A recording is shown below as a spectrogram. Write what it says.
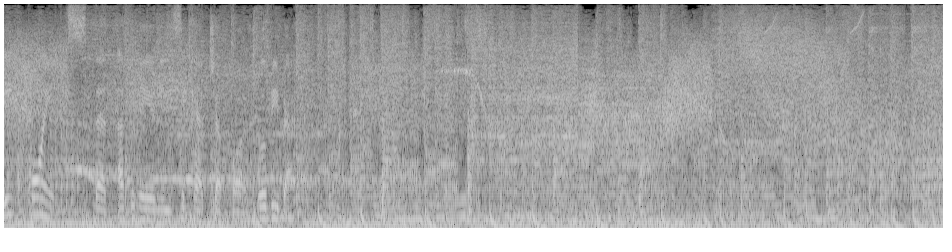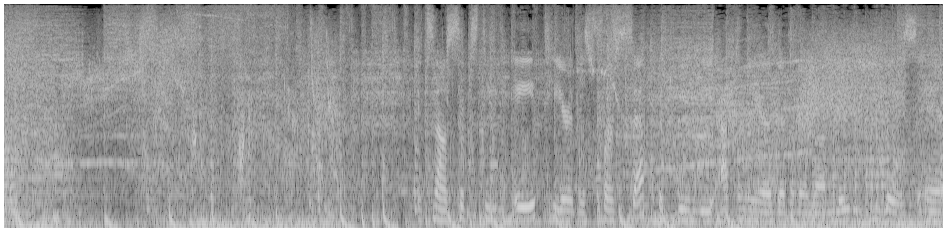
Eight points that Ateneo needs to catch up on. We'll be back. It's now 16-8 here, this first set between the Ateneo de Manila Lady Eagles and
